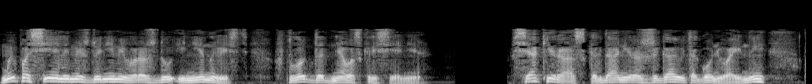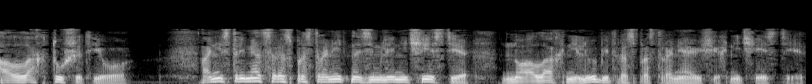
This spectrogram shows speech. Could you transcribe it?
Мы посеяли между ними вражду и ненависть вплоть до дня воскресения. Всякий раз, когда они разжигают огонь войны, Аллах тушит его. Они стремятся распространить на земле нечестие, но Аллах не любит распространяющих нечестие.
